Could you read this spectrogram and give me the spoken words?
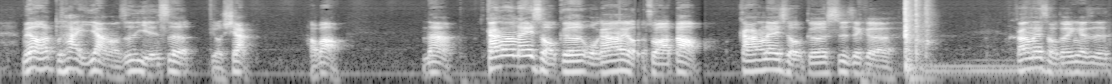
没有，不太一样哦，只是颜色有像，好不好？那刚刚那一首歌，我刚刚有抓到，刚刚那一首歌是这个，刚刚那首歌应该是。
